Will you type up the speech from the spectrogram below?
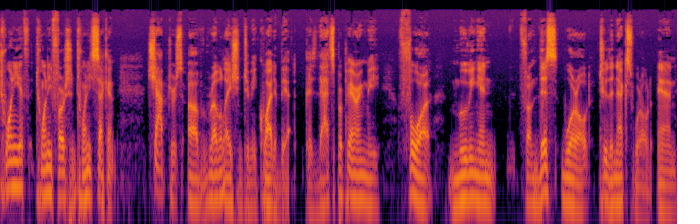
20th, 21st, and 22nd chapters of Revelation to me quite a bit, because that's preparing me for moving in from this world to the next world. And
